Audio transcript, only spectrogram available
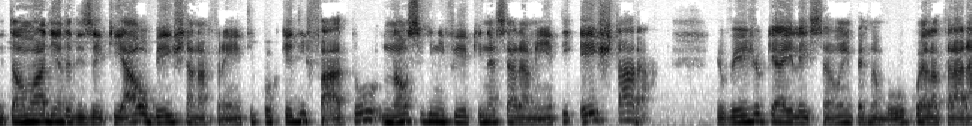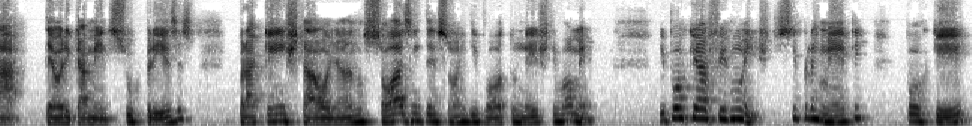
Então não adianta dizer que A ou B está na frente, porque de fato não significa que necessariamente estará. Eu vejo que a eleição em Pernambuco, ela trará teoricamente surpresas para quem está olhando só as intenções de voto neste momento. E por que afirmo isto? Simplesmente porque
